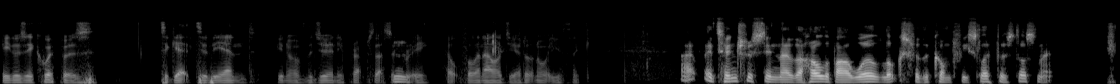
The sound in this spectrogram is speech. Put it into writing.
he does equip us to get to the end, you know, of the journey. Perhaps that's a mm. pretty helpful analogy. I don't know what you think. Uh, it's interesting though. The whole of our world looks for the comfy slippers, doesn't it?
